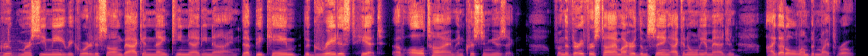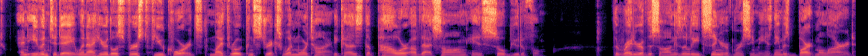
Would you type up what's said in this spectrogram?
Group MercyMe recorded a song back in 1999 that became the greatest hit of all time in Christian music. From the very first time I heard them sing I Can Only Imagine, I got a lump in my throat. And even today, when I hear those first few chords, my throat constricts one more time because the power of that song is so beautiful. The writer of the song is the lead singer of MercyMe. His name is Bart Millard.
